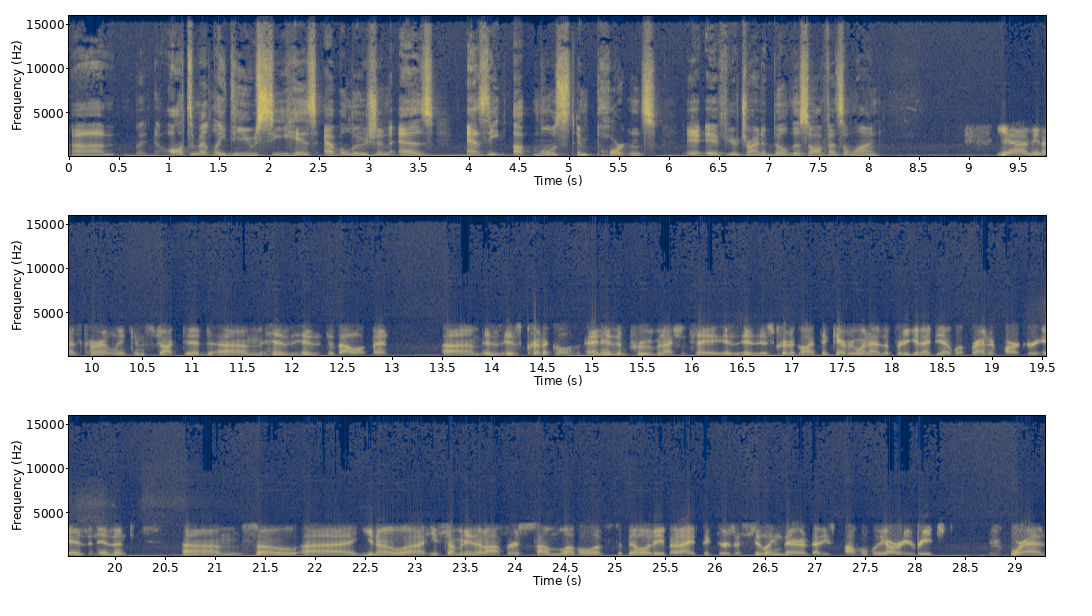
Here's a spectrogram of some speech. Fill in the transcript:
um, ultimately, do you see his evolution as as the utmost importance if you're trying to build this offensive line? Yeah, I mean, as currently constructed, um, his his development um, is is critical, and his improvement, I should say, is, is is critical. I think everyone has a pretty good idea of what Brandon Parker is and isn't. Um, so uh, you know, uh, he's somebody that offers some level of stability, but I think there's a ceiling there that he's probably already reached. Whereas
